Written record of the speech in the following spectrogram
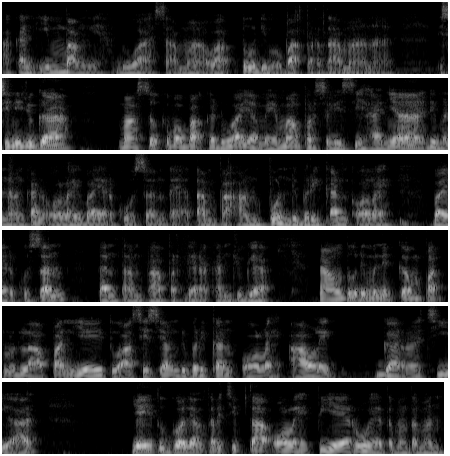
akan imbang ya dua sama waktu di babak pertama. Nah di sini juga masuk ke babak kedua ya memang perselisihannya dimenangkan oleh Bayer Kusen ya, tanpa ampun diberikan oleh Bayer Kusen dan tanpa pergerakan juga. Nah untuk di menit ke-48 yaitu asis yang diberikan oleh Alex Garcia yaitu gol yang tercipta oleh Piero ya teman-teman.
